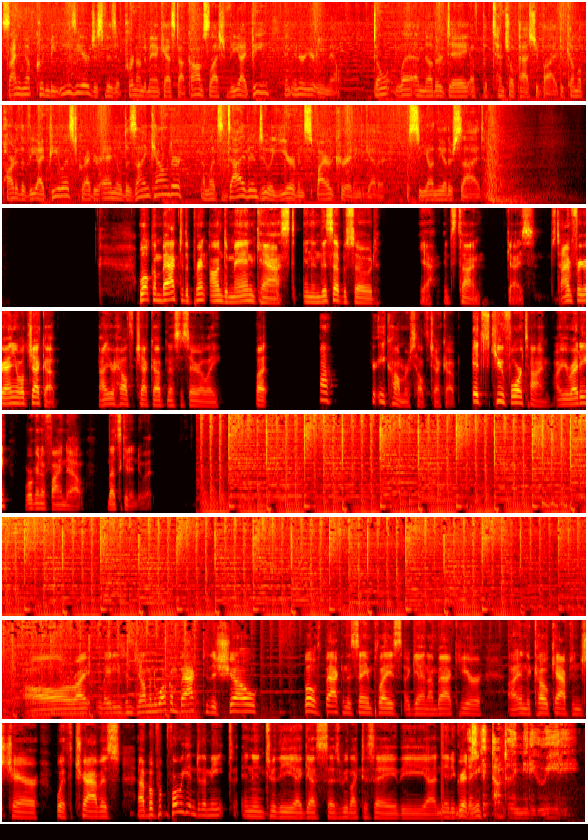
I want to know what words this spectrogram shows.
Signing up couldn't be easier. Just visit printondemandcast.com slash VIP and enter your email. Don't let another day of potential pass you by. Become a part of the VIP list, grab your annual design calendar, and let's dive into a year of inspired creating together. We'll see you on the other side. Welcome back to the Print on Demand cast. And in this episode, yeah, it's time, guys. It's time for your annual checkup. Not your health checkup necessarily, but uh, your e commerce health checkup. It's Q4 time. Are you ready? We're going to find out. Let's get into it. All right, ladies and gentlemen, welcome back to the show. Both back in the same place. Again, I'm back here uh, in the co captain's chair with Travis. Uh, but before we get into the meat and into the, I guess, as we like to say, the uh, nitty gritty. Let's get down to the nitty gritty.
